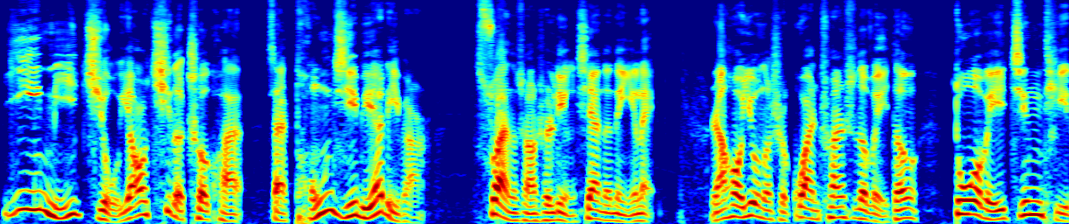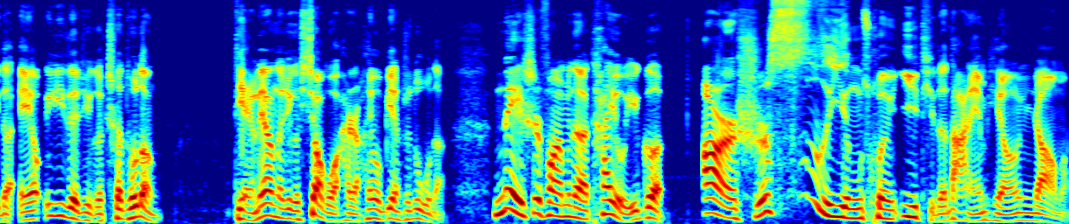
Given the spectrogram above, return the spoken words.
一米九幺七的车宽，在同级别里边算得上是领先的那一类。然后用的是贯穿式的尾灯，多维晶体的 LED 的这个车头灯，点亮的这个效果还是很有辨识度的。内饰方面呢，它有一个二十四英寸一体的大连屏，你知道吗？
